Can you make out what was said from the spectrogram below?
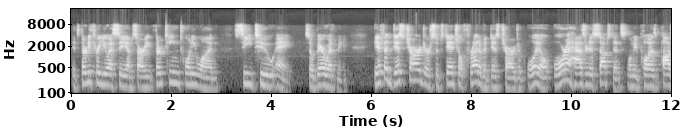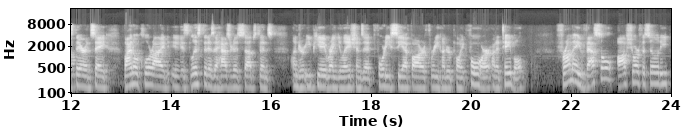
It's 33 USC. I'm sorry, 1321 C2A. So bear with me. If a discharge or substantial threat of a discharge of oil or a hazardous substance, let me pause, pause there and say vinyl chloride is listed as a hazardous substance under EPA regulations at 40 CFR 300.4 on a table from a vessel, offshore facility,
